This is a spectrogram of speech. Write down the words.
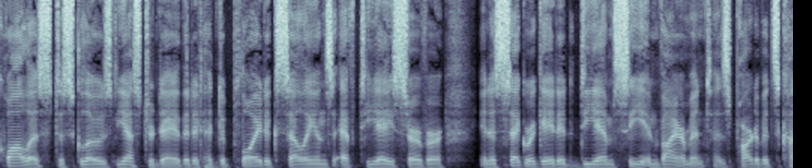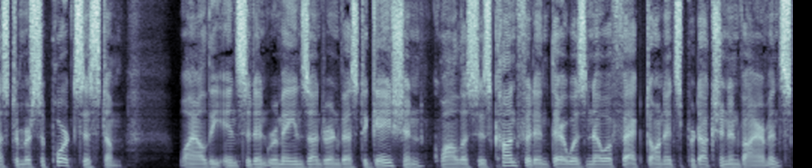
Qualys disclosed yesterday that it had deployed Accellion's FTA server in a segregated DMZ environment as part of its customer support system. While the incident remains under investigation, Qualys is confident there was no effect on its production environments,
